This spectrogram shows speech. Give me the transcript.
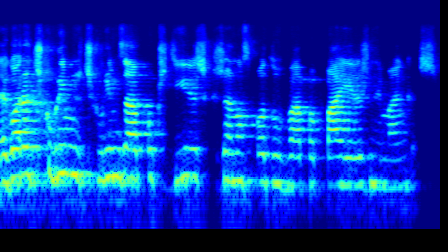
Agora descobrimos, descobrimos há poucos dias que já não se pode levar papaias nem mangas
